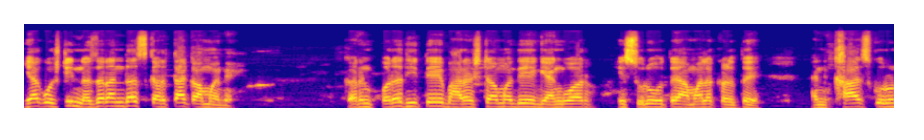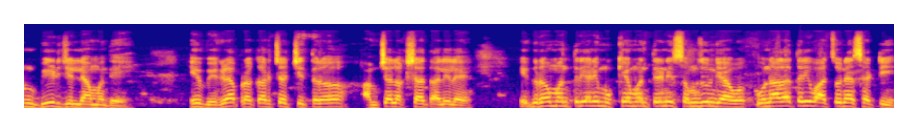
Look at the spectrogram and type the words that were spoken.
या गोष्टी नजरअंदाज करता कामा नये. कारण परत इथे महाराष्ट्रामध्ये गँगवॉर हे सुरू होतंय आम्हाला कळतंय. आणि खास करून बीड जिल्ह्यामध्ये हे वेगळ्या प्रकारचं चित्र आमच्या लक्षात आलेलं आहे. हे गृहमंत्री आणि मुख्यमंत्र्यांनी समजून घ्यावं. कुणाला तरी वाचवण्यासाठी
